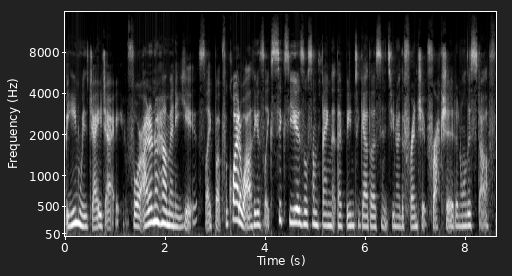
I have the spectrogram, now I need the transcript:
been with JJ for I don't know how many years, like, but for quite a while. I think it's like six years or something that they've been together since, you know, the friendship fractured and all this stuff.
